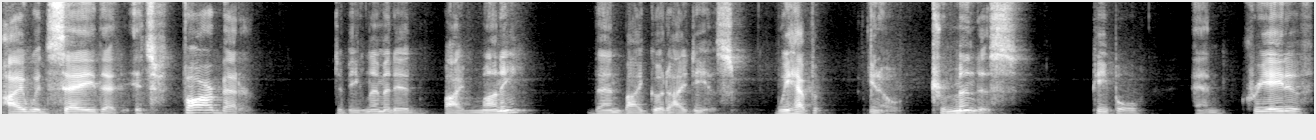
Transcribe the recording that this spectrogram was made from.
I would say that it's far better to be limited by money than by good ideas. We have, you know, tremendous people and creative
